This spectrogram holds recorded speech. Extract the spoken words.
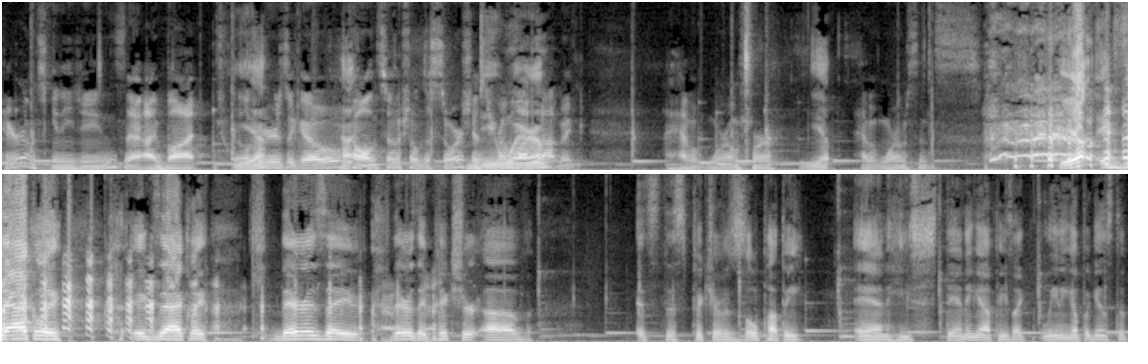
pair of skinny jeans that I bought 12 Yeah. years ago How- called Social Distortion Do you from wear them? Topic. I haven't worn them for Yep. haven't worn them since Yep, exactly. exactly. There is a there is a picture of it's this picture of his little puppy, and he's standing up. He's like leaning up against a,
